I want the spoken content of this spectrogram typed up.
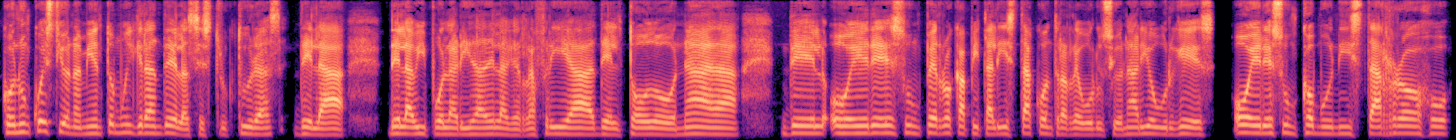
con un cuestionamiento muy grande de las estructuras, de la, de la bipolaridad de la Guerra Fría, del todo o nada, del o eres un perro capitalista contrarrevolucionario burgués, o eres un comunista rojo,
